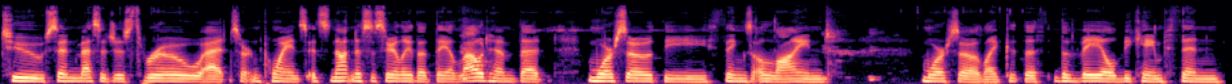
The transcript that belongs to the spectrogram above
to send messages through at certain points. It's not necessarily that they allowed him, that more so the things aligned more so like the the veil became thin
